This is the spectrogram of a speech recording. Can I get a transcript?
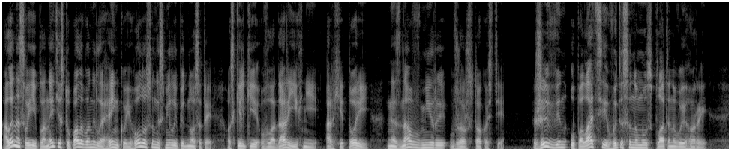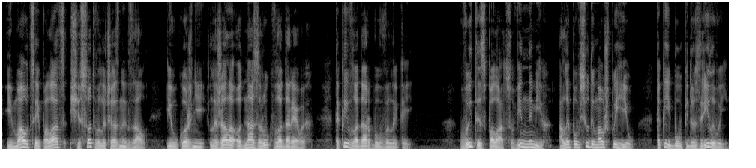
Але на своїй планеті ступали вони легенько і голосу не сміли підносити, оскільки владар їхній, архіторій, не знав вміри в жорстокості. Жив він у палаці, витисаному з Платинової гори, і мав цей палац 600 величезних зал, і у кожній лежала одна з рук владаревих. Такий владар був великий. Вийти з палацу він не міг, але повсюди мав шпигів. Такий був підозріливий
